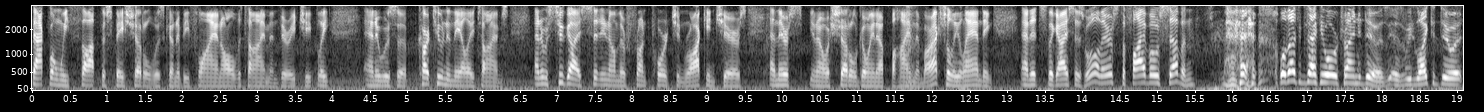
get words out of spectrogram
back when we thought the space shuttle was going to be flying all the time and very cheaply. And it was a cartoon in the LA Times. And it was two guys sitting on their front porch in rocking chairs. And there's, you know, a shuttle going up behind them, or actually landing. And it's the guy says, Well, there's the 507. well, that's exactly what we're trying to do, is, is we'd like to do it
